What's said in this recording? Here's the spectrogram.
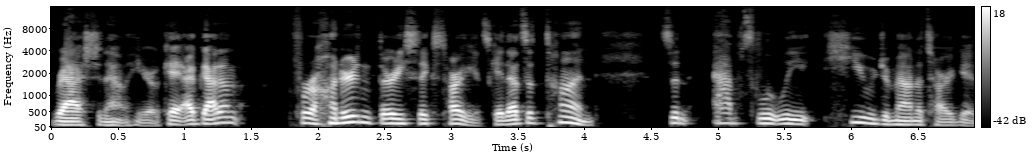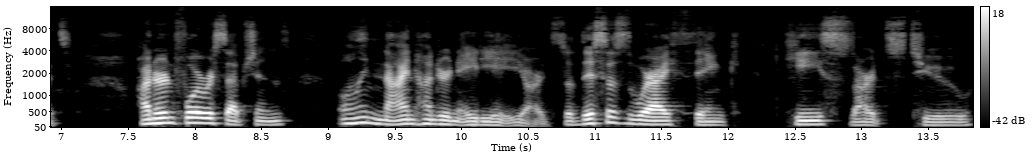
rationale here. Okay, I've got him for 136 targets. Okay, that's a ton. It's an absolutely huge amount of targets. 104 receptions, only 988 yards. So this is where I think he starts to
